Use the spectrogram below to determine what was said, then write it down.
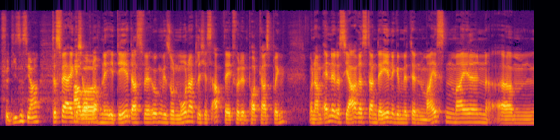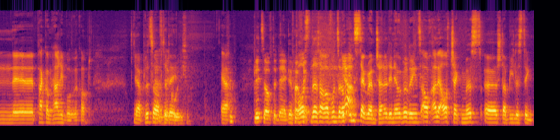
für dieses Jahr. Das wäre eigentlich Aber- auch noch eine Idee, dass wir irgendwie so ein monatliches Update für den Podcast bringen und am Ende des Jahres dann derjenige mit den meisten Meilen ähm, eine Packung Haribo bekommt. Ja, Blitzer of the Day. cool. Ja. Blitzer of the Day. Wir Perfekt. posten das auch auf unserem Ja. Instagram-Channel, den ihr übrigens auch alle auschecken müsst. Äh, stabiles Ding.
